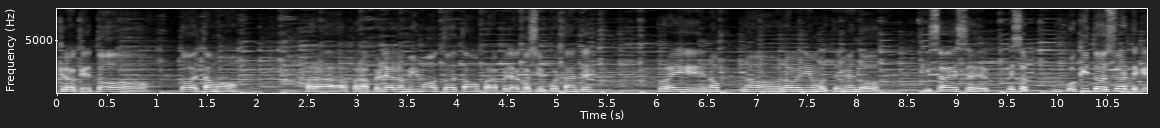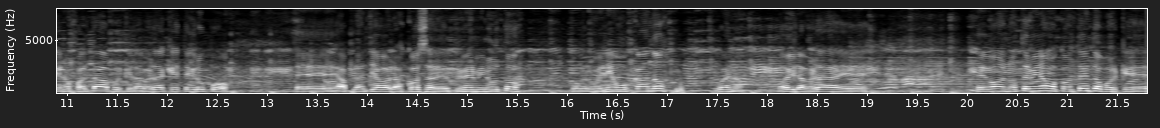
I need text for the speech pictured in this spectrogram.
creo que todos todo estamos para, para pelear lo mismo, todos estamos para pelear cosas importantes. Por ahí no, no, no veníamos teniendo quizás ese, ese un poquito de suerte que nos faltaba porque la verdad que este grupo eh, ha planteado las cosas desde el primer minuto como lo veníamos buscando. Bueno, hoy la verdad eh, eh, bueno, nos terminamos contentos porque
